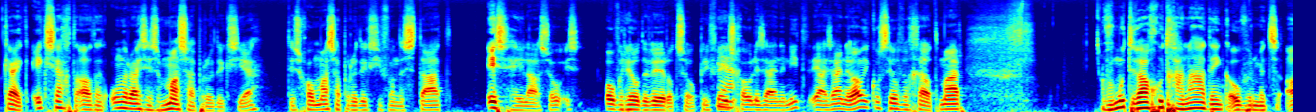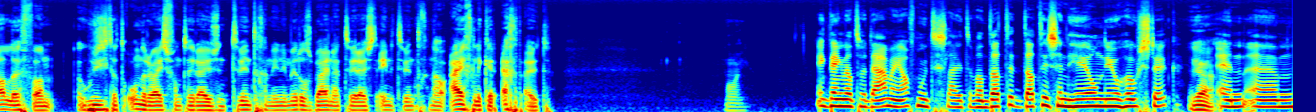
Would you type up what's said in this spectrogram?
Kijk, ik zeg het altijd: onderwijs is massaproductie. Hè? Het is gewoon massaproductie van de staat. Is helaas zo. Is over heel de wereld zo. Privéscholen zijn er niet. Ja, zijn er wel. Die kosten heel veel geld. Maar we moeten wel goed gaan nadenken over met z'n allen van hoe ziet dat onderwijs van 2020 en inmiddels bijna 2021 nou eigenlijk er echt uit? Ik denk dat we daarmee af moeten sluiten, want dat, dat is een heel nieuw hoofdstuk. Ja. En ehm,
